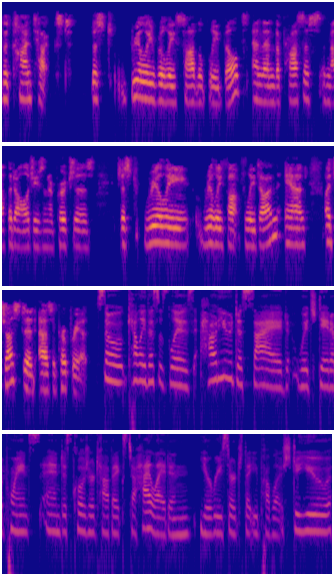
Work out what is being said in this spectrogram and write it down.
the context just really, really solidly built and then the process and methodologies and approaches just really, really thoughtfully done and adjusted as appropriate. So, Kelly, this is Liz. How do you decide which data points and disclosure topics to highlight in your research that you publish? Do you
